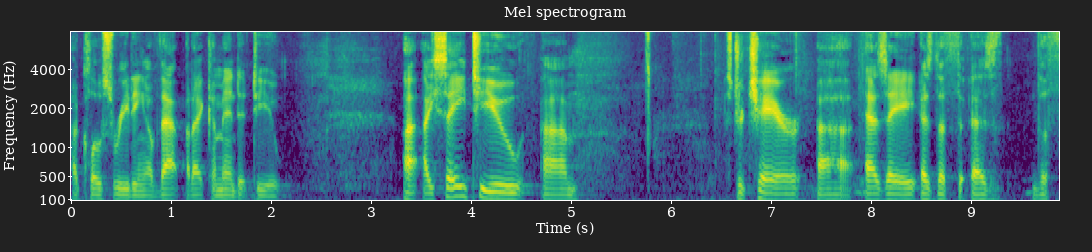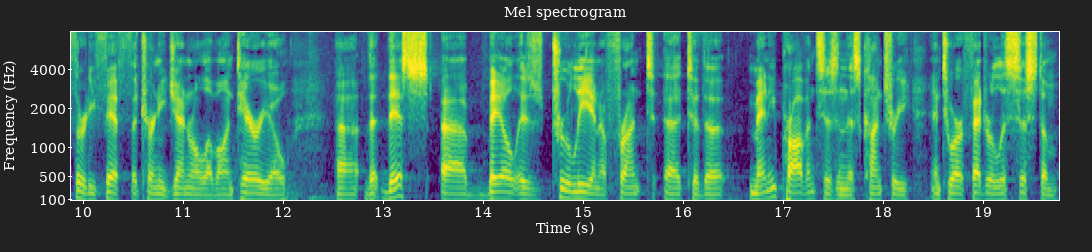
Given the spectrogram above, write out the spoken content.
a close reading of that, but I commend it to you. Uh, I say to you, um, Mr. Chair, uh, as, a, as, the th as the 35th Attorney General of Ontario, uh, that this uh, bill is truly an affront uh, to the many provinces in this country and to our federalist system,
